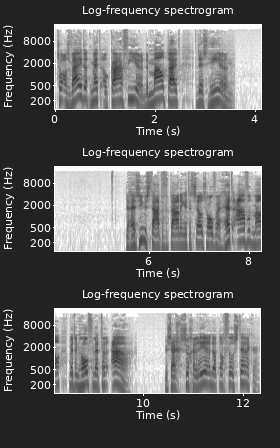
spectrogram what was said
zoals wij dat met elkaar vieren. De maaltijd des Heren. De herziene statenvertaling heeft het zelfs over het avondmaal met een hoofdletter A. Dus zij suggereren dat nog veel sterker.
